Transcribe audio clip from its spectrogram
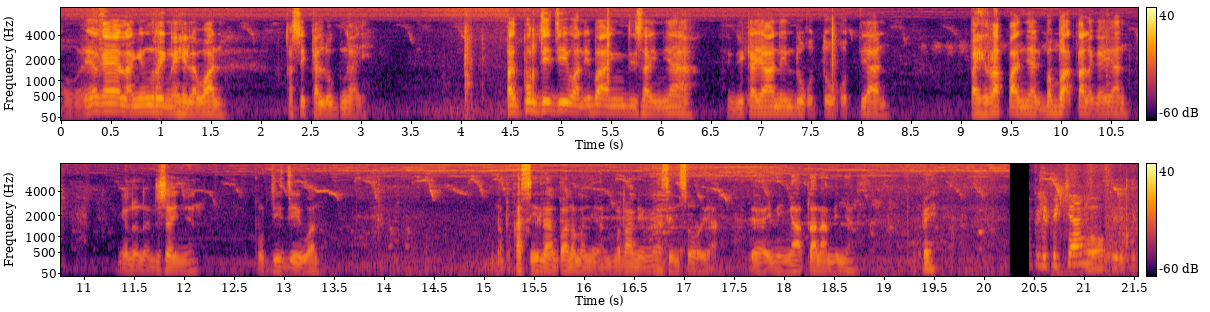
Oh, ayan kaya lang yung ring na hilawan. Kasi kalug nga eh. Pag 4GG1, iba ang design niya. Hindi kayanin dukot-dukot yan. Pahirapan yan. Baba talaga yan. Ganun ang design yan. 4GG1. Napakasilan pa naman yan. Maraming mga sensor yan. Kaya iningatan namin yan. Okay? Pilipit yan. Oo, Pilipit.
